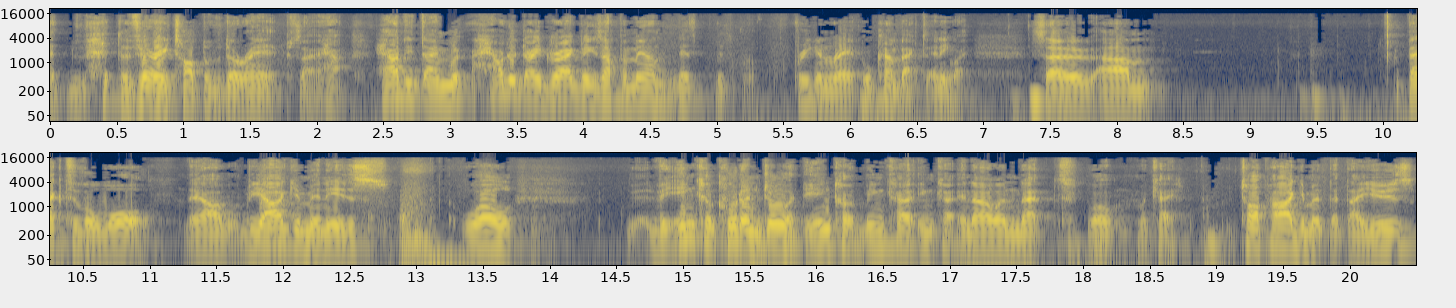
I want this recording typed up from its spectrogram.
at, the very top of the ramp. So how, how did they how did they drag these up a mountain? There's, freaking ramp. We'll come back to anyway. So um, back to the wall. Now the argument is, well the Inca couldn't do it. The Inca, Inca, Inca, and that, well, okay, top argument that they use,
